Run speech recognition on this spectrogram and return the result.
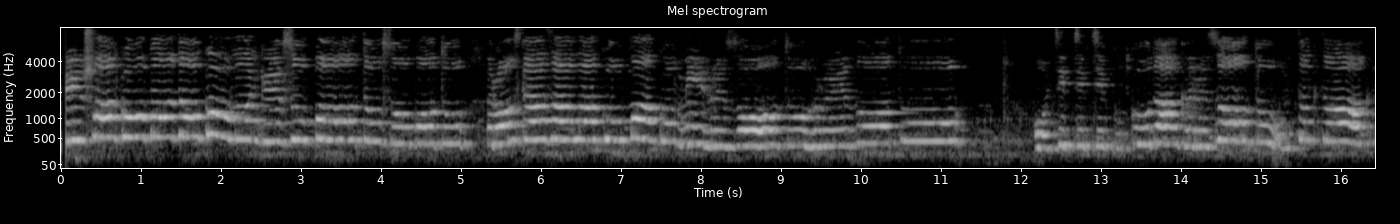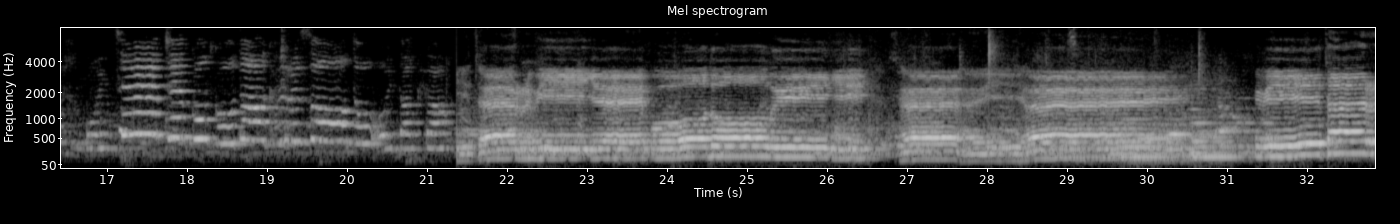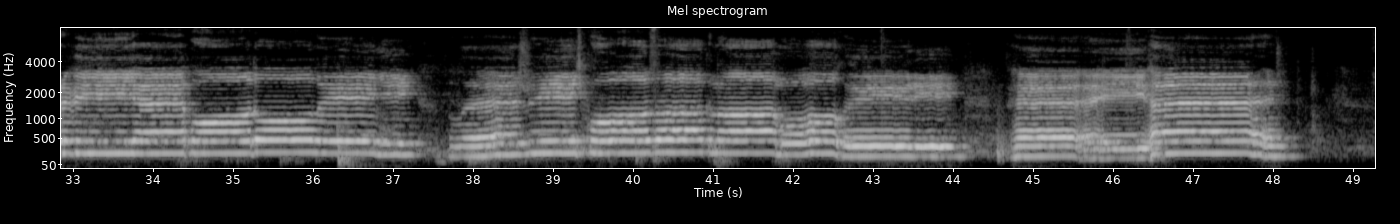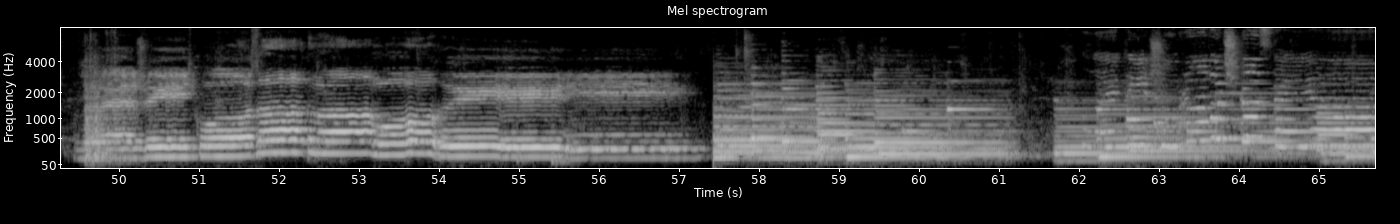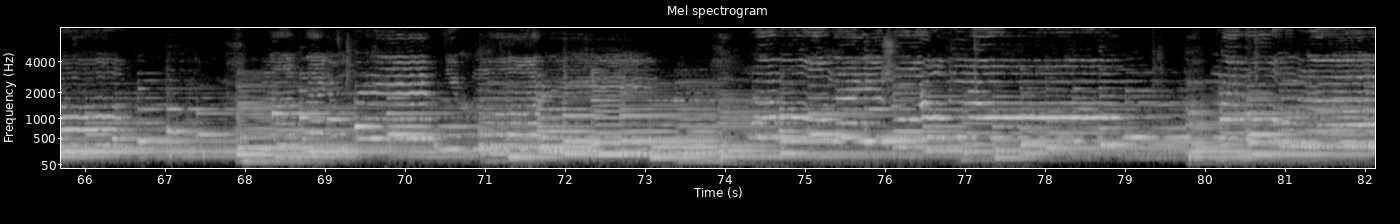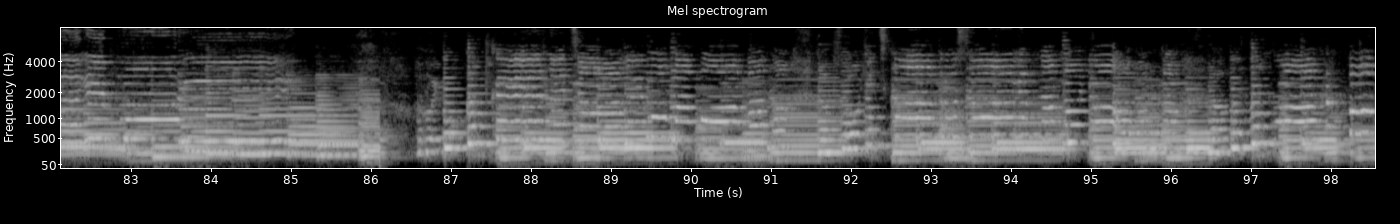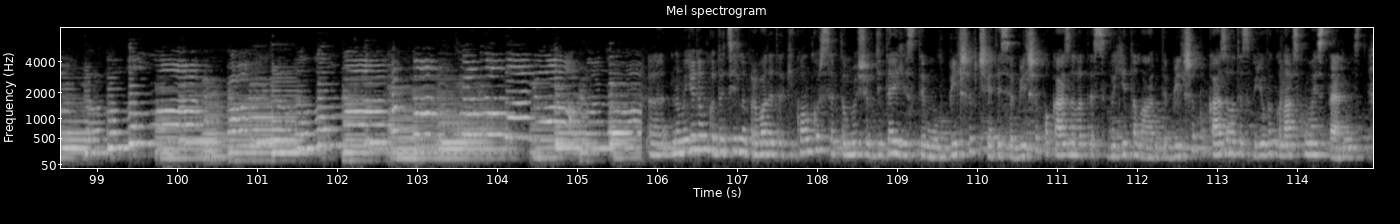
Проводити такі конкурси, тому що в дітей є стимул більше вчитися, більше показувати свої таланти, більше показувати свою виконавську майстерність.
